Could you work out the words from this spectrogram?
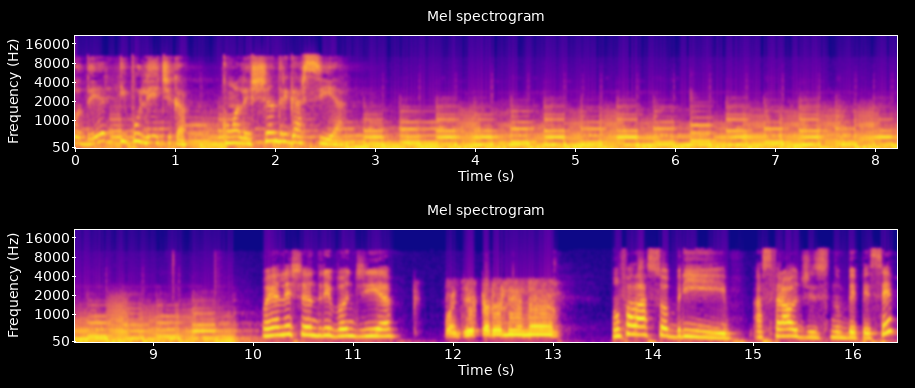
Poder e Política, com Alexandre Garcia. Oi, Alexandre, bom dia. Bom dia, Carolina. Vamos falar sobre as fraudes no BPC?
